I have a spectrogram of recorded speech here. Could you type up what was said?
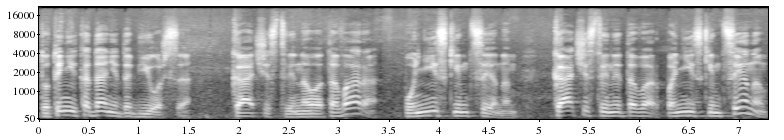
то ты никогда не добьешься качественного товара по низким ценам. Качественный товар по низким ценам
